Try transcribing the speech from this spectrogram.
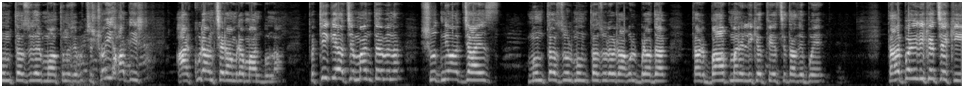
মুমতাজুলের মত অনুযায়ী বলছে, সই হাদিস, আর কোরআন ছেড়ে আমরা মানবো না। তো ঠিকই আছে, মানতে হবে না। সুদ নেওয়া জায়েজ। মুমতাজুল মুমতাজুল রাহুল ব্রাদার তার বাপ মানে লিখে দিয়েছে তাদের বইয়ে। তারপরে লিখেছে কি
